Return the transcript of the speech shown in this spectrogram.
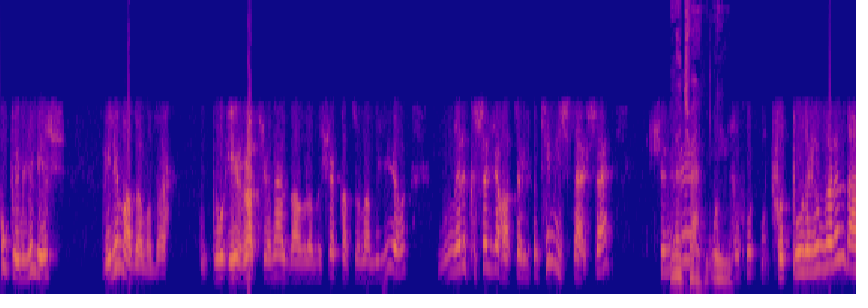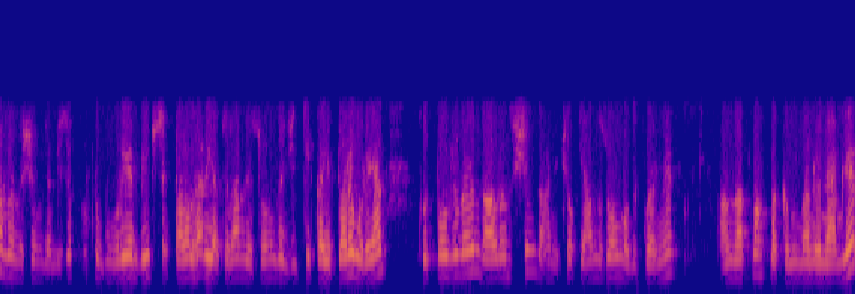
çok ünlü bir bilim adamı da bu irrasyonel davranışa katılabiliyor. Bunları kısaca hatırlatayım istersen. Çünkü Lütfen. futbolcuların davranışında bizi buraya büyük paralar yatıran ve sonunda ciddi kayıplara uğrayan futbolcuların davranışında hani çok yalnız olmadıklarını anlatmak bakımından önemli.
